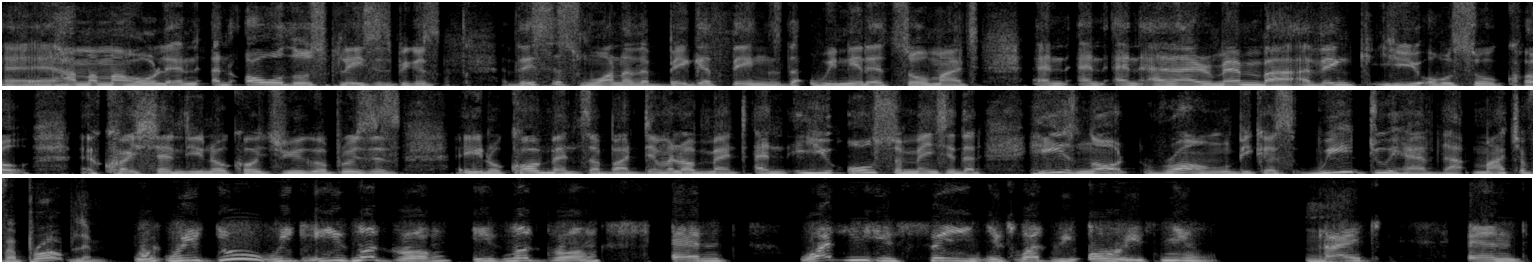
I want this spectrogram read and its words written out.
uh, Hamamahole, and, and all those places because this is one of the bigger things that we needed so much. And and and, and I remember, I think you also quote, uh, questioned, you know, Coach Hugo Broos's, you know, comments about development, and you also mentioned that he's not wrong because we do have that much of a problem. We, we do. We, he's not wrong. He's not wrong. And what he is saying is what we always knew, mm. right? And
